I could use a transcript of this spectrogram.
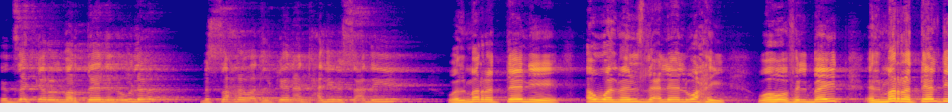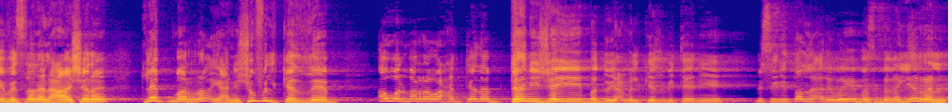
تتذكروا المرتين الأولى بالصحراء وقت اللي كان عند حليم السعدية؟ والمرة الثانية أول ما نزل عليه الوحي وهو في البيت المرة الثالثة في السنة العاشرة ثلاث مرات يعني شوف الكذاب أول مرة واحد كذب ثاني جاي بده يعمل كذبة ثانية بصير يطلع رواية بس بغيرها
